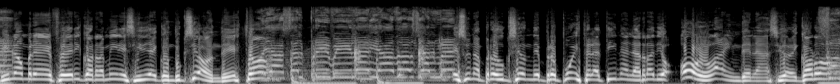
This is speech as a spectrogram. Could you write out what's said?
Mi nombre es Federico Ramírez, idea y conducción de esto. voy a ser privilegiado si al menos Es una producción de Propuesta Latina en la radio online de la ciudad de Córdoba.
